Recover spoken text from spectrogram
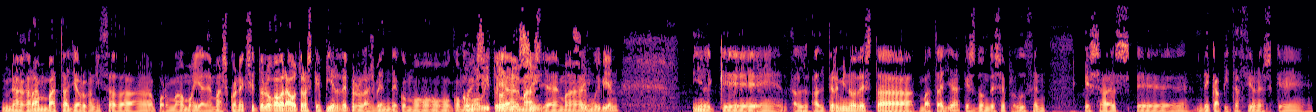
de una gran batalla organizada por Mahoma y además con éxito. Luego habrá otras que pierde, pero las vende como, como, como éxito victoria, y además, sí. y además Sí. muy bien. Y en el que al, al término de esta batalla es donde se producen esas eh, decapitaciones que,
